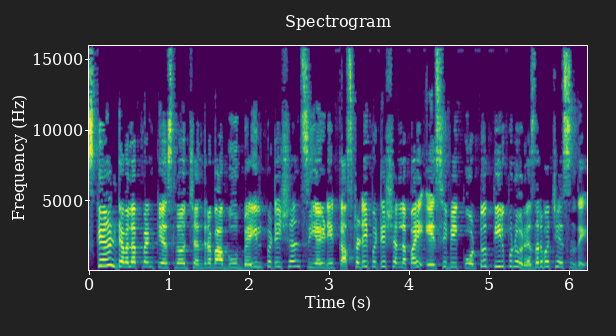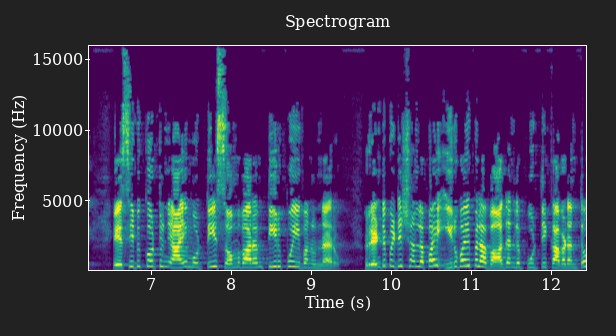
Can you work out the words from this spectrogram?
స్కిల్ డెవలప్మెంట్ కేసులో Chandrababu bail petition CID custody పిటిషన్లపై ఏసీబీ కోర్టు తీర్పును రిజర్వ్ చేసింది. ఏసీబీ కోర్టు న్యాయమూర్తి సోమవారం తీర్పు ఇవ్వనున్నారు. రెండు పిటిషన్లపై ఇరువైపుల వాదనలు పూర్తి కావడంతో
